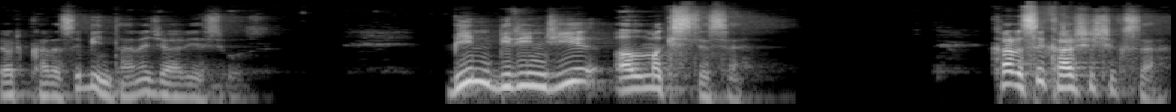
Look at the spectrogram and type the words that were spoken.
Dört karısı, bin tane cariyesi olsa. Bin birinciyi almak istese, karısı karşı çıksa,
